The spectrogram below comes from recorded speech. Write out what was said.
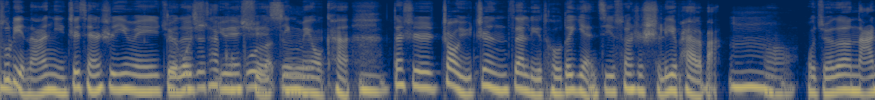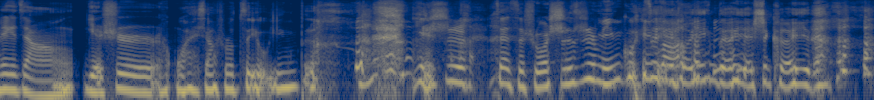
苏里南，你之前是因为觉得有点血腥没有看，但是赵宇镇在里头的演技算是实力派了吧？嗯，我觉得拿这个奖也是，我还想说罪有应得。也是再次说实至名归，罪有应得也是可以的。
